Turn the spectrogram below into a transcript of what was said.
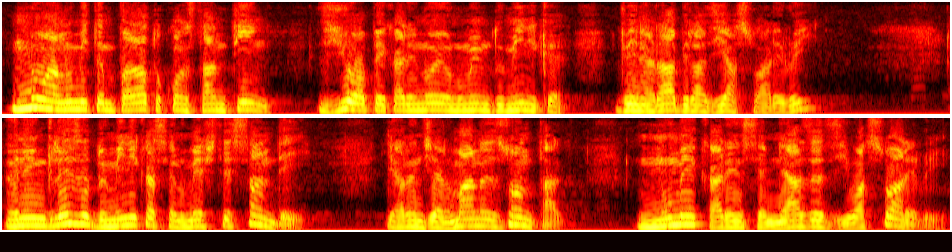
Nu a numit împăratul Constantin ziua pe care noi o numim duminică, venerabilă ziua soarelui? În engleză, duminica se numește Sunday, iar în germană Zontag, nume care însemnează ziua soarelui.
